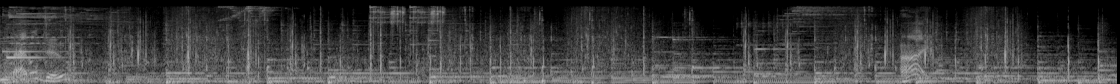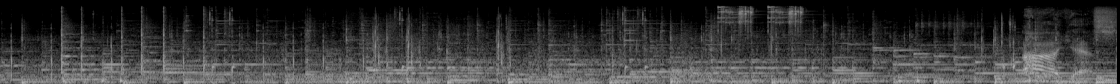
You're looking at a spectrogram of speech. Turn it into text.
That'll do. Aye. Ah, yes.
